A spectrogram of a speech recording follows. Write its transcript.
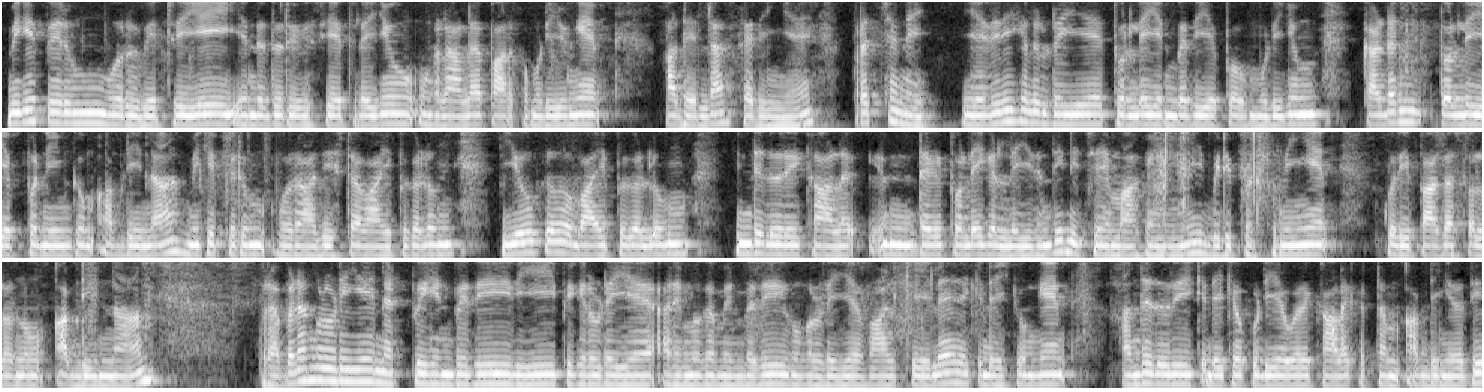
மிக பெரும் ஒரு வெற்றியை எந்ததொரு விஷயத்திலையும் உங்களால் பார்க்க முடியுங்க. அதெல்லாம் சரிங்க. பிரச்சனை. எதிரிகளுடைய தொல்லை என்பது எப்போ முடியும்? கடன் தொல்லை எப்போ நீங்கும்? அப்படின்னா மிக பெரும் ஒரு அதிர்ஷ்ட வாய்ப்புகளும் யோக வாய்ப்புகளும் இந்த துறை கால இந்த தொல்லைகளில் இருந்து நிச்சயமாக நீங்கள் விடுபட்டுருவீங்க. குறிப்பாக சொல்லணும் அப்படின்னா பிரபலங்களுடைய நட்பு என்பது விஐபிகளுடைய அறிமுகம் என்பது உங்களுடைய வாழ்க்கையில் கிடைக்குங்க. அந்த துறை கிடைக்கக்கூடிய ஒரு காலகட்டம் அப்படிங்கிறது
